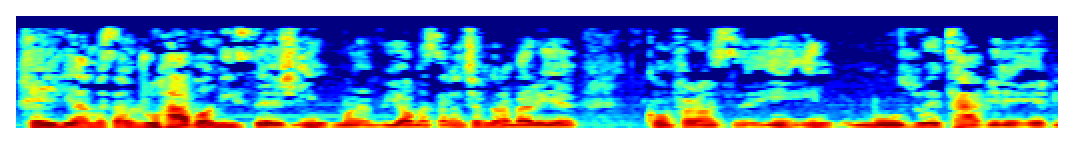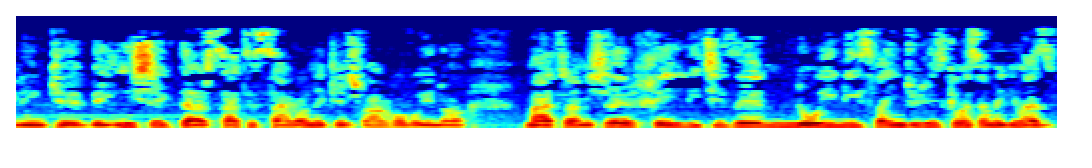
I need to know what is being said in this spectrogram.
خیلی هم مثلا رو هوا نیستش. این یا مثلا چه می‌دونم برای کنفرانس این موضوع تغییر اقلیم که به این شکل در سطح سران کشورها و اینا مطرح میشه خیلی چیز نوعی نیست و اینجوری نیست که مثلا بگیم از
